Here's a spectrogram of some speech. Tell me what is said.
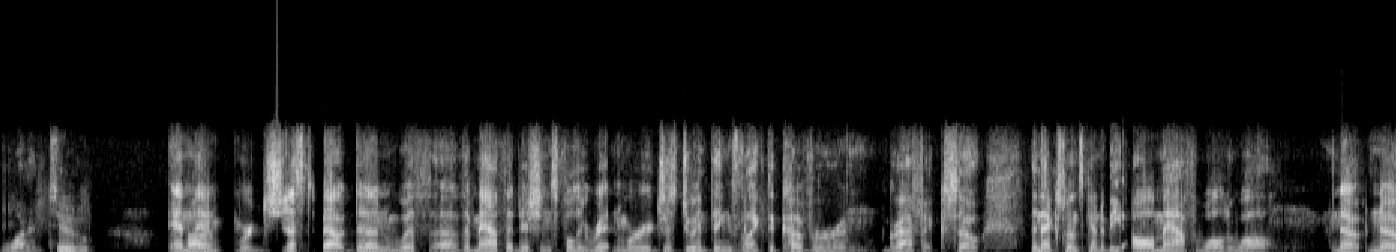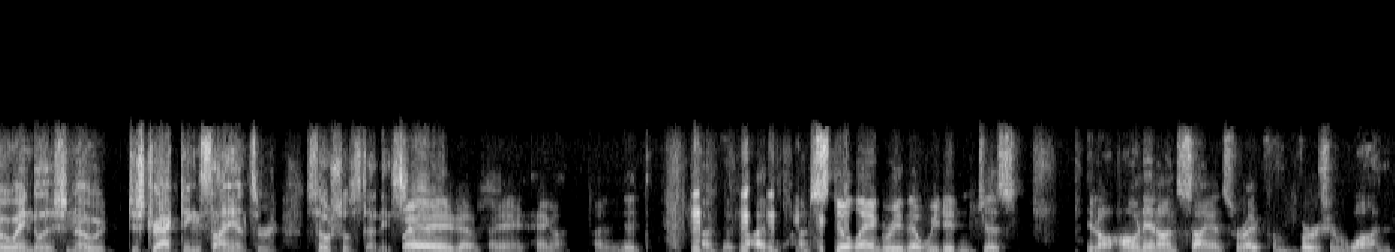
one and two. And then uh, we're just about done with uh, the math editions fully written. We're just doing things like the cover and graphics. So the next one's going to be all math wall to wall. No, no English, no distracting science or social studies. Wait, uh, hang on. I, am still angry that we didn't just, you know, hone in on science right from version one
